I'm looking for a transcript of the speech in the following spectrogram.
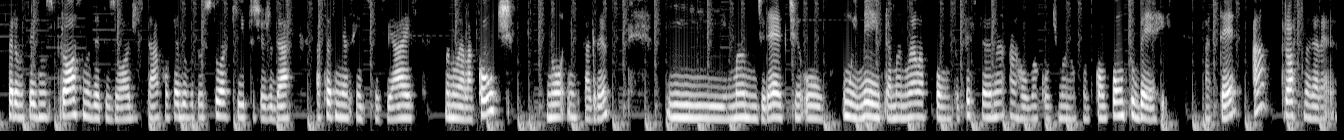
Espero vocês nos próximos episódios, tá? Qualquer dúvida, eu estou aqui para te ajudar. Acesse minhas redes sociais, Manuela Coach, no Instagram, e manda um direct ou um e-mail para manuela.pestana.coachmanu.com.br. Até a próxima, galera!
